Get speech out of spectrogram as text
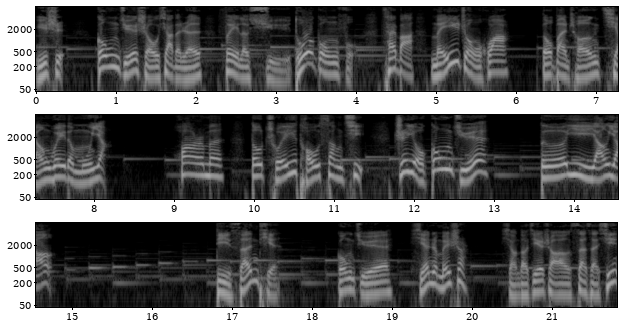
于是，公爵手下的人费了许多功夫，才把每种花都扮成蔷薇的模样。花儿们都垂头丧气，只有公爵。得意洋洋。第三天，公爵闲着没事儿，想到街上散散心，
